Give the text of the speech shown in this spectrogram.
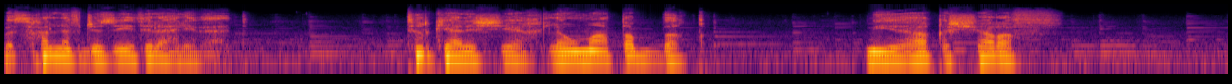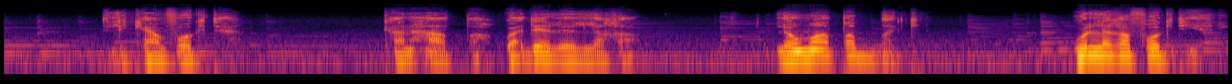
بس خلنا في جزئية الأهلي بعد. تركي آل الشيخ لو ما طبق ميثاق الشرف اللي كان في وقته كان حاطه. وبعدين للغاء. لو ما طبق واللغى في وقت يعني.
